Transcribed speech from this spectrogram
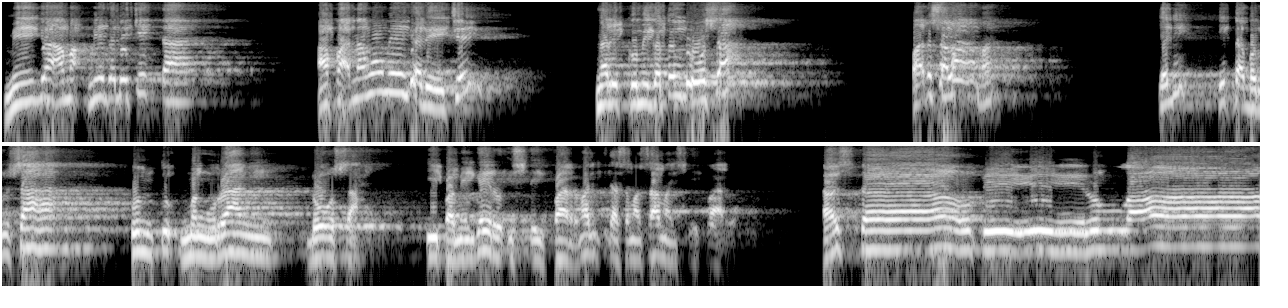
mega ama mega decek ta. Apa namo mega decek? Narik mega to dosa. Pada selama. Jadi kita berusaha untuk mengurangi dosa. Ipamigairu istighfar. Mari kita sama-sama istighfar. Astaghfirullah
